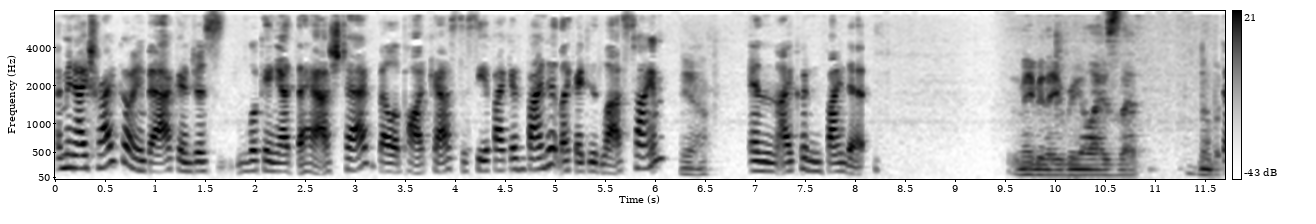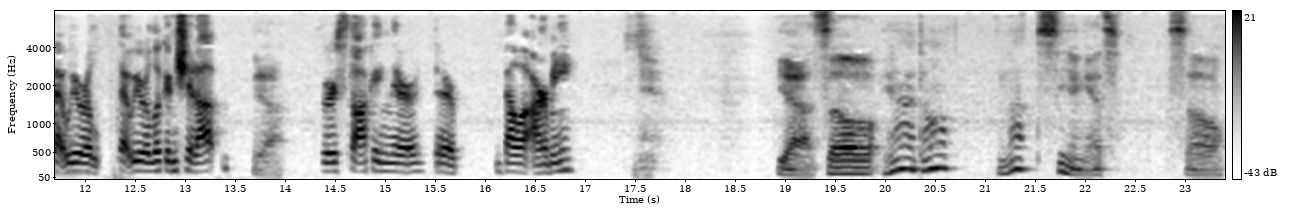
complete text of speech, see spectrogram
I mean, I tried going back and just looking at the hashtag Bella Podcast to see if I can find it like I did last time, Yeah. and I couldn't find it. Maybe they realized that nobody. That we were that we were looking shit up. Yeah. We were stalking their their Bella army. Yeah. Yeah. So yeah, I don't. I'm not seeing it. So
